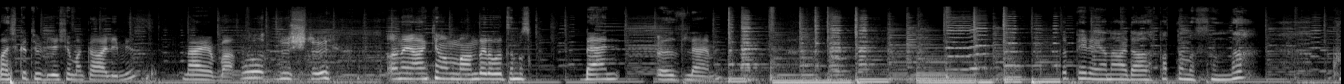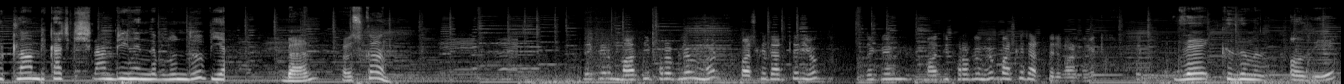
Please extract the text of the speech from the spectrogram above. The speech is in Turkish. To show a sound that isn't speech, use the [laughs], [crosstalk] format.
Başka türlü yaşamak halimiz. Merhaba. Bu düştü. Ana yelken mandaralatımız. Ben Özlem. Pere Yanardağ patlamasında kurtulan birkaç kişiden birinin de bulunduğu bir yer. Ben Özkan. Buradakilerin maddi problemi var, başka dertleri yok. Buradakilerin maddi problemi yok, başka dertleri var demek. ve kızımız Ozi.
